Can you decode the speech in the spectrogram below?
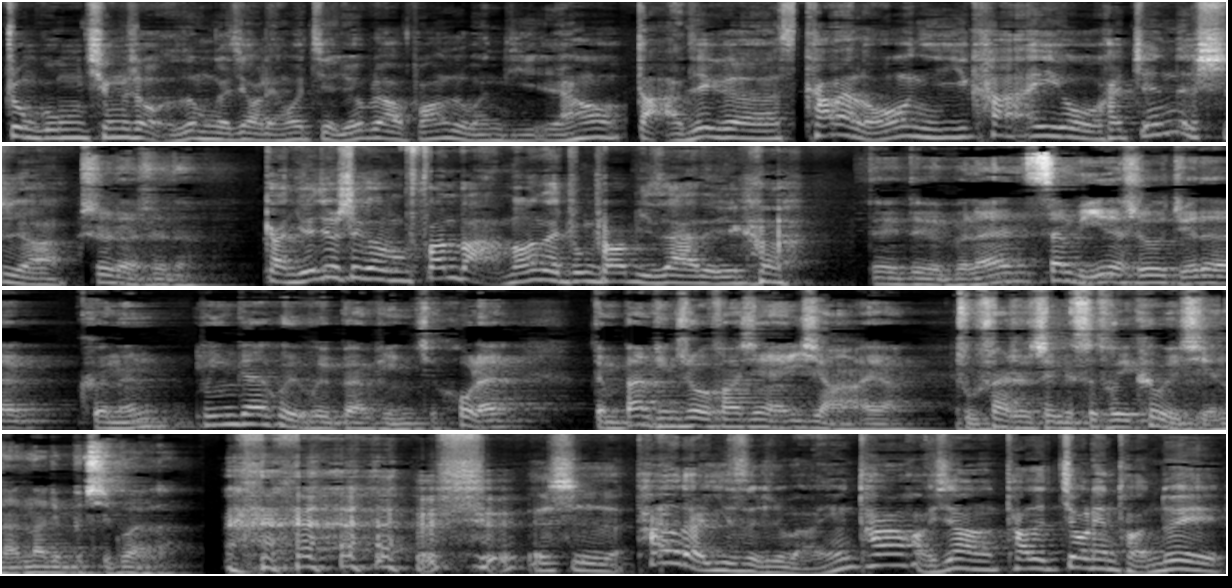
重攻轻守的这么个教练，我解决不了防守问题。然后打这个喀麦隆，你一看，哎呦，还真的是啊，是的，是的，感觉就是个翻版嘛，在中超比赛的一个。对对，本来三比一的时候觉得可能不应该会会扳平，后来。等扳平之后，发现一想，哎呀，主帅是这个斯托伊科维奇，那那就不奇怪了。是的，他有点意思是吧？因为他好像他的教练团队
